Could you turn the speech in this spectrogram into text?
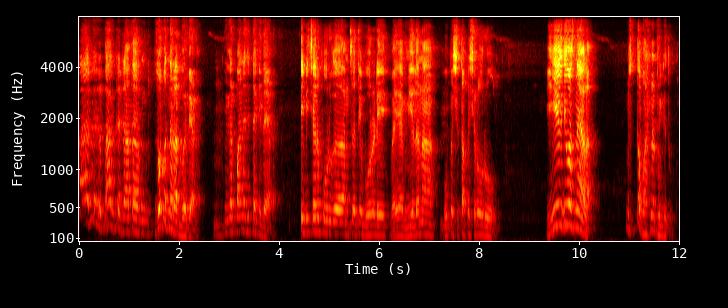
अरे बाग आता झोपत नाही रातभर त्याला बिगर पाण्याची टाकी द्या ते बिचारं पोरग आमचं ते बोरडे भैया मेलं ना उपाशी तापाशी रो एक दिवस नाही आला. नुसतं भाषणं ठोकितो ते.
